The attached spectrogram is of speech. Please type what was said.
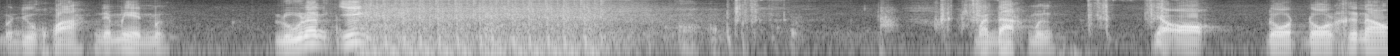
มันอยู่ขวายังไม่เห็นมึง รู้นั่นยิงมันดักมึง อย่าออกโดดโดดขึ้นเอา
